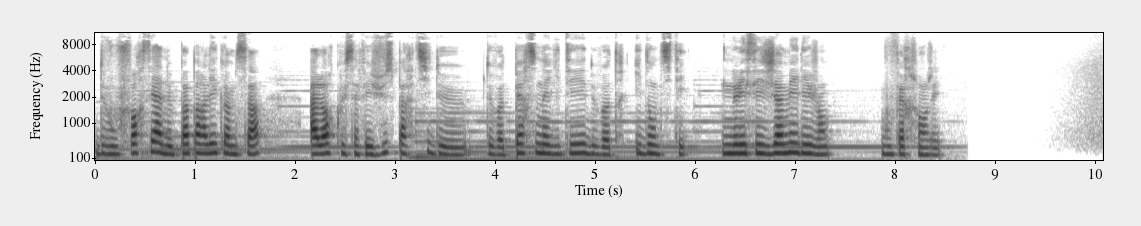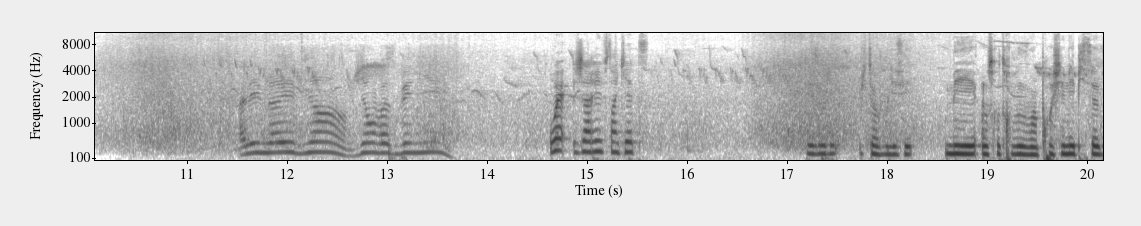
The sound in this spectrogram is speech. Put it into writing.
de vous forcer à ne pas parler comme ça alors que ça fait juste partie de, votre personnalité, de votre identité. Ne laissez jamais les gens vous faire changer. Allez Naé, viens, viens, on va se baigner. Ouais, j'arrive, t'inquiète. Désolée, je dois vous laisser. Mais on se retrouve dans un prochain épisode.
